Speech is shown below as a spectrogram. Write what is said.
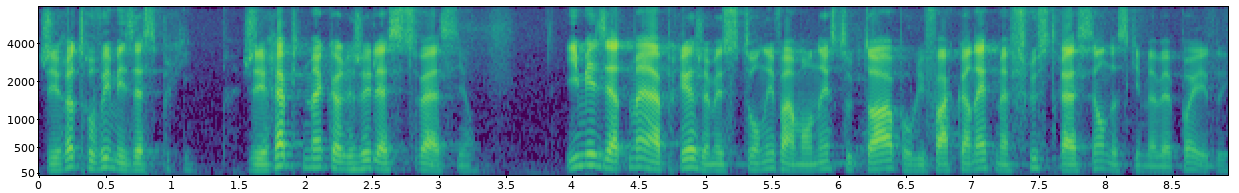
j'ai retrouvé mes esprits. J'ai rapidement corrigé la situation. Immédiatement après, je me suis tourné vers mon instructeur pour lui faire connaître ma frustration de ce qu'il ne m'avait pas aidé.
